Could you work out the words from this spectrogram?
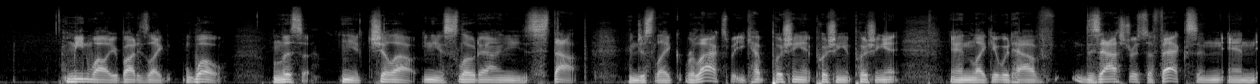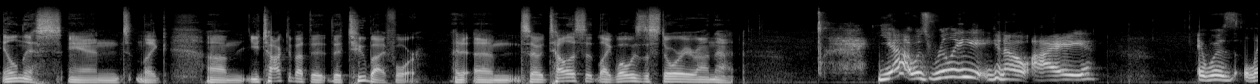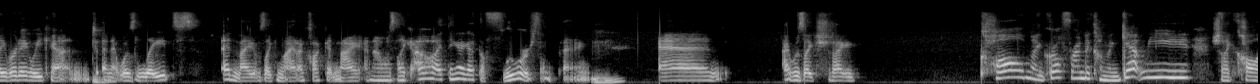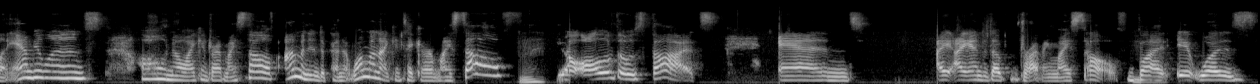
Meanwhile, your body's like, "Whoa, Melissa, you need to chill out. You need to slow down. You need to stop and just like relax. But you kept pushing it, pushing it, pushing it. And like it would have disastrous effects and, and illness. And like um, you talked about the, the two by four. Um, so tell us like what was the story around that? Yeah, it was really, you know, I, it was Labor Day weekend mm-hmm. and it was late at night. It was like nine o'clock at night. And I was like, oh, I think I got the flu or something. Mm-hmm. And I was like, should I call my girlfriend to come and get me? Should I call an ambulance? Oh no, I can drive myself. I'm an independent woman. I can take care of myself. Mm. You know, all of those thoughts. And I, I ended up driving myself, mm. but it was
